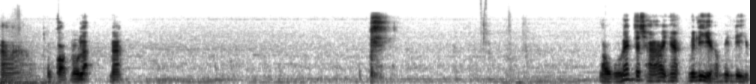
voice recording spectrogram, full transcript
อ่าตรงเกาะนู้นละนะ เราเล่นจะช้าอย่างเงี้ยไม่รีบครับไม่รีบ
